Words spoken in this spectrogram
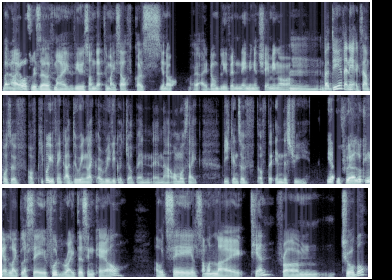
but I always reserve my views on that to myself because, you know, I, don't believe in naming and shaming or Mm. But do you have any examples of, of people you think are doing like a really good job and, and are almost like beacons of, of the industry? Yeah, if we are looking at like let's say food writers in KL, I would say someone like Tian from Chewable.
